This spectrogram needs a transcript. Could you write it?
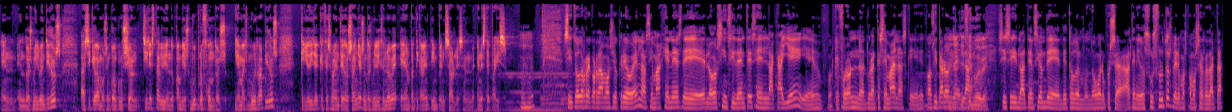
en, en, 2022. Así que vamos, en conclusión, Chile está viviendo cambios muy profundos y además muy rápidos, que yo diría que hace solamente dos años, en 2019, eran prácticamente impensables en, este país. Sí, todos recordamos, yo creo, ¿eh? las imágenes de los incidentes en la calle, eh, porque fueron durante semanas que concitaron La, sí, sí, la atención de, de, todo el mundo. Bueno, pues ha tenido sus frutos. Veremos cómo se redacta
